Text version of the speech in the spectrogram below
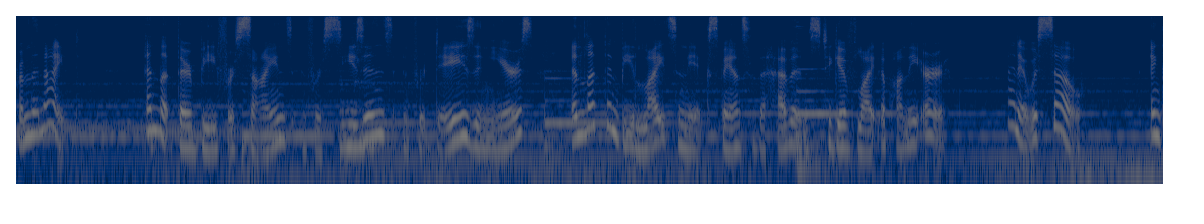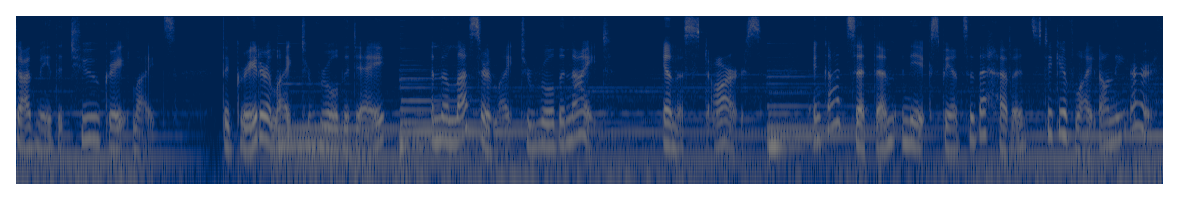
from the night. And let there be for signs and for seasons and for days and years, and let them be lights in the expanse of the heavens to give light upon the earth. And it was so. And God made the two great lights the greater light to rule the day, and the lesser light to rule the night, and the stars. And God set them in the expanse of the heavens to give light on the earth,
